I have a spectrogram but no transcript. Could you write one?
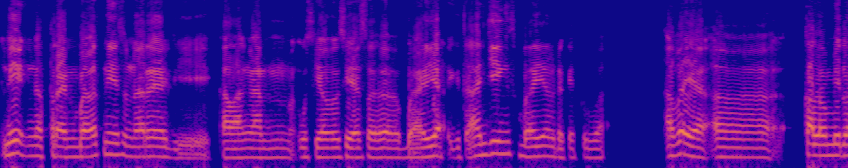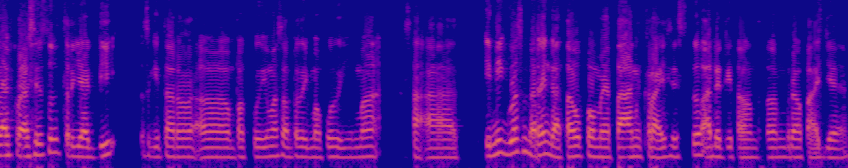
Ini ngetren banget nih sebenarnya di kalangan usia-usia sebaya gitu. Anjing sebaya udah kayak tua. Apa ya? eh kalau midlife crisis tuh terjadi sekitar eh, 45 sampai 55 saat ini gue sebenarnya nggak tahu pemetaan krisis tuh ada di tahun-tahun berapa aja.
